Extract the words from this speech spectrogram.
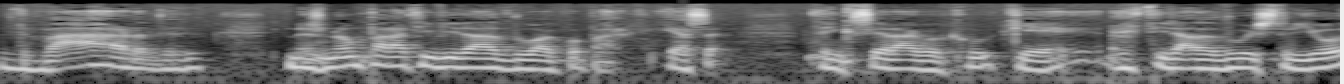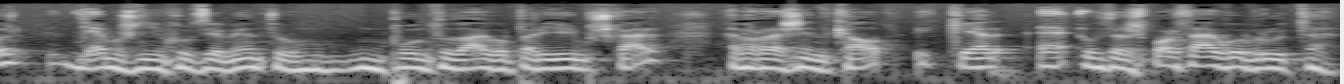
de bar, de, mas não para a atividade do aquaparque. Essa tem que ser água que, que é retirada do exterior. Demos-lhe, inclusivamente, um, um, ponto de água para ir buscar, a barragem de cal, quer a, o transporte de água bruta,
